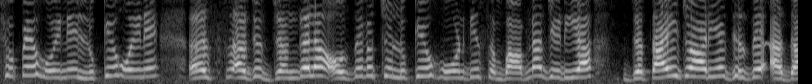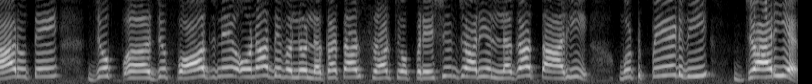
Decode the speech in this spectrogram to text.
ਛੁਪੇ ਹੋਏ ਨੇ, ਲੁਕੇ ਹੋਏ ਨੇ। ਜੋ ਜੰਗਲ ਆ, ਉਸ ਦੇ ਵਿੱਚ ਲੁਕੇ ਹੋਣ ਦੀ ਸੰਭਾਵਨਾ ਜਿਹੜੀ ਆ ਜਤਾਈ ਜਾ ਰਹੀ ਹੈ, ਜਿਸ ਦੇ ਆਧਾਰ ਉਤੇ ਜੋ ਜੋ ਫੌਜ ਨੇ ਉਹਨਾਂ ਦੇ ਵੱਲੋਂ ਲਗਾਤਾਰ ਸਰਚ ਆਪਰੇਸ਼ਨ ਜਾਰੀ ਹੈ, ਲਗਾਤਾਰ ਹੀ ਮੁੱਠਭੇੜ ਵੀ ਜਾਰੀ ਹੈ।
